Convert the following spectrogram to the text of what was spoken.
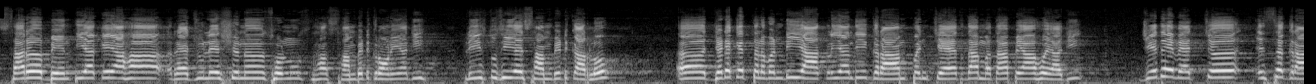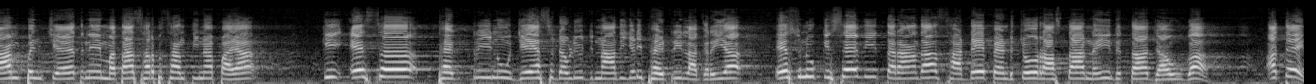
ਸਰ ਬੇਨਤੀ ਆ ਕਿ ਆਹ ਰੈਜੂਲੇਸ਼ਨ ਤੁਹਾਨੂੰ ਸਬਮਿਟ ਕਰਾਉਣੇ ਆ ਜੀ। ਪਲੀਜ਼ ਤੁਸੀਂ ਇਹ ਸਬਮਿਟ ਕਰ ਲਓ। ਜਿਹੜੇ ਕਿ ਤਲਵੰਡੀ ਆਕਲੀਆਂ ਦੀ ਗ੍ਰਾਮ ਪੰਚਾਇਤ ਦਾ ਮਤਾ ਪਿਆ ਹੋਇਆ ਜੀ, ਜਿਹਦੇ ਵਿੱਚ ਇਸ ਗ੍ਰਾਮ ਪੰਚਾਇਤ ਨੇ ਮਤਾ ਸਰਬਸੰਮਤੀ ਨਾਲ ਪਾਇਆ ਕਿ ਇਸ ਫੈਕਟਰੀ ਨੂੰ JSW ਨਾਂ ਦੀ ਜਿਹੜੀ ਫੈਕਟਰੀ ਲੱਗ ਰਹੀ ਆ, ਇਸ ਨੂੰ ਕਿਸੇ ਵੀ ਤਰ੍ਹਾਂ ਦਾ ਸਾਡੇ ਪਿੰਡ 'ਚੋਂ ਰਸਤਾ ਨਹੀਂ ਦਿੱਤਾ ਜਾਊਗਾ। ਅਤੇ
